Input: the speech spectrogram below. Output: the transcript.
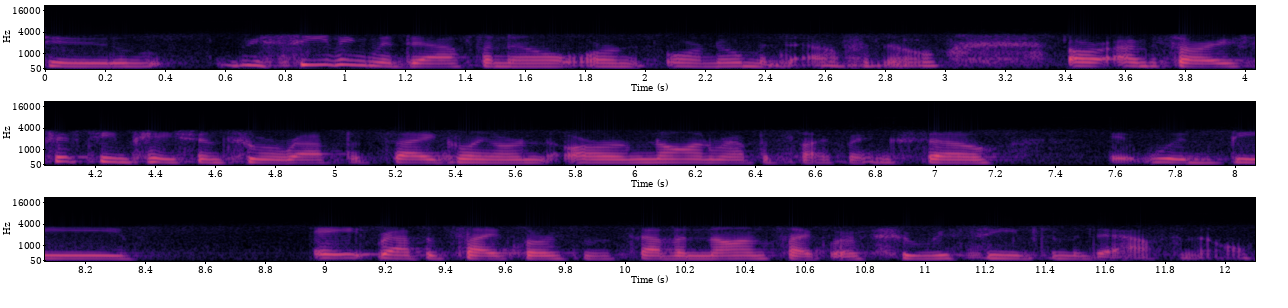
to receiving modafinil or, or no modafinil, or I'm sorry, 15 patients who were rapid cycling or, or non-rapid cycling. So it would be eight rapid cyclers and seven non-cyclers who received modafinil.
